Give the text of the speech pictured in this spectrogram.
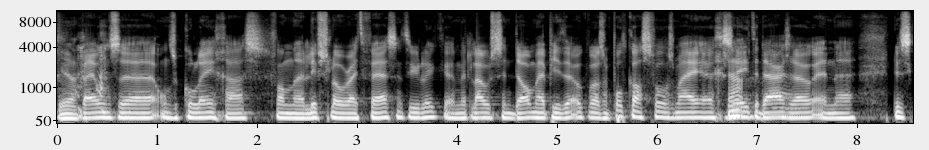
ja. bij onze, onze collega's van eh, Live Slow Ride Fast natuurlijk. Eh, met Laurens en Dam heb je er ook wel eens een podcast volgens mij gezeten daar zo. En, eh, dus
